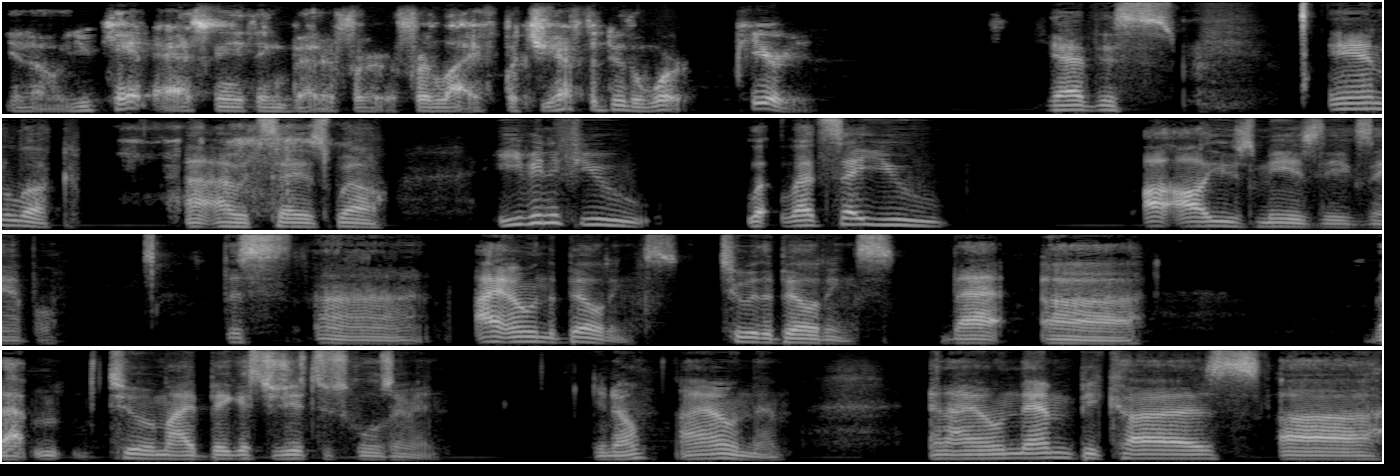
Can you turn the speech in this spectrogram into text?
You know, you can't ask anything better for for life, but you have to do the work. Period. Yeah, this and look, I would say as well, even if you let, us say you I'll, I'll, use me as the example. This uh, i own the buildings two of the buildings that uh, that two of my biggest jiu-jitsu schools are in you know? I own them. And i own them because uh,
